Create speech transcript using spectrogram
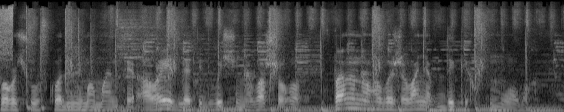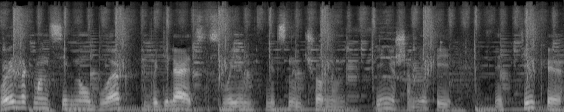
поруч у складні моменти, але й для підвищення вашого впевненого виживання в диких умовах. Laserman Signal Black виділяється своїм міцним чорним фінішем, який не тільки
